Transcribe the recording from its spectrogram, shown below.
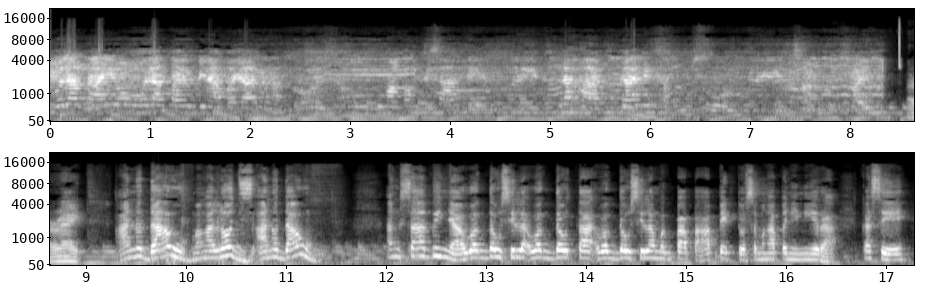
Wala tayong, wala tayong binabayaran na trolls. Ang kumakampi sa atin, lahat galing sa puso. Alright. Ano daw, mga Lods? Ano daw? Ang sabi niya, wag daw sila wag daw ta, wag daw silang magpapaapekto sa mga paninira kasi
